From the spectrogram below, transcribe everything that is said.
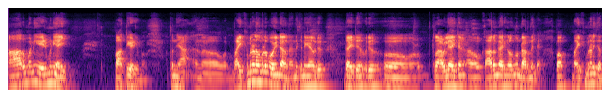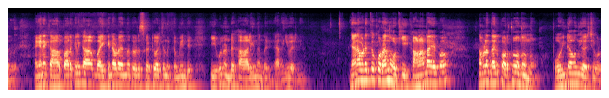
ആറ് മണി മണിയായി. പാർട്ടി കഴിയുമ്പോൾ അപ്പം ഞാൻ ബൈക്കുമ്പോഴാണ് നമ്മൾ പോയിട്ടായിരുന്നത് എന്ന് വെച്ചിട്ടുണ്ടെങ്കിൽ ഒരു ഇതായിട്ട് ഒരു ട്രാവലായിട്ട് കാറും കാര്യങ്ങളൊന്നും ഉണ്ടായിരുന്നില്ല. അപ്പം ബൈക്കുമ്പോഴാണ് ചെന്നത്. അങ്ങനെ കാർ പാർക്കിൽ കാ ബൈക്കിന്റെ അവിടെ നിന്നിട്ട് ഒരു സ്കെട്ട് വലിച്ച് നിൽക്കുമ്പോൾ ഈവിളുണ്ട് ഹാളിൽ നിന്നുണ്ട് ഇറങ്ങി വരുന്നു. ഞാൻ അവിടെയൊക്കെ കുറേ നോക്കി. കാണാണ്ടായപ്പോൾ നമ്മളെന്തായാലും പുറത്ത് വന്നു നിന്നു. പോയിന്റ് ആവുമെന്ന് വിചാരിച്ചു ഇവൾ.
